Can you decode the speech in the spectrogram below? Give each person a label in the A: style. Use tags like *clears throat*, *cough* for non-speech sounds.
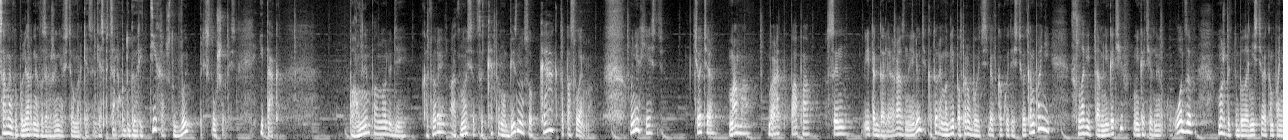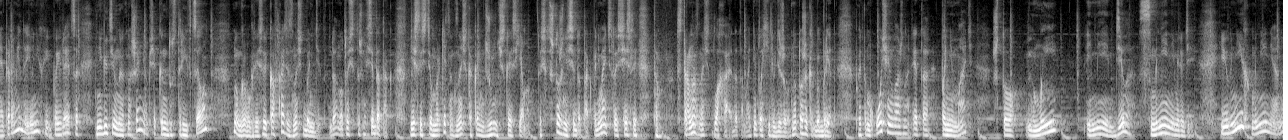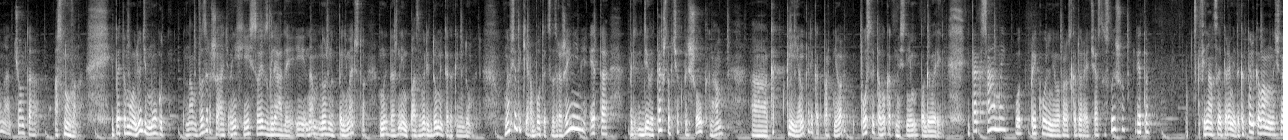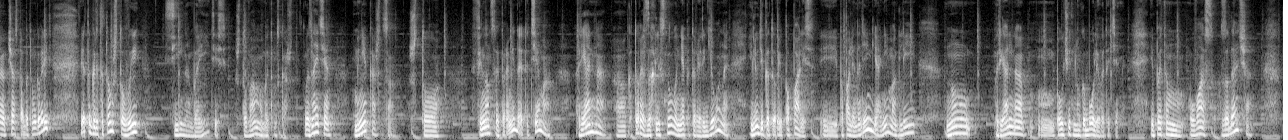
A: самое популярное возражение в сетевом маркетинге. Я специально буду говорить тихо, чтобы вы прислушивались. Итак, полным-полно людей, которые относятся к этому бизнесу как-то по-своему. У них есть тетя, мама, брат, папа, сын, и так далее. Разные люди, которые могли попробовать себя в какой-то сетевой компании, словить там негатив, негативный отзыв. Может быть, это была не сетевая компания, а пирамида, и у них появляется негативное отношение вообще к индустрии в целом. Ну, грубо говоря, если кавказец, значит бандит. Да? Но то есть это же не всегда так. Если сетевой маркетинг, значит какая-нибудь жульническая схема. То есть это же не всегда так, понимаете? То есть если там страна, значит плохая, да, там одни плохие люди живут, но тоже как бы бред. Поэтому очень важно это понимать, что мы имеем дело с мнениями людей. И у них мнение, оно на чем-то основано. И поэтому люди могут нам возражать, у них есть свои взгляды, и нам нужно понимать, что мы должны им позволить думать так, как они думают. Но все-таки работать с возражениями – это делать так, чтобы человек пришел к нам э, как клиент или как партнер после того, как мы с ним поговорили. Итак, самый вот прикольный вопрос, который я часто слышу, это – финансовая пирамида. Как только вам начинают часто об этом говорить, это говорит о том, что вы сильно боитесь, что вам об этом скажут. Вы знаете, мне кажется, что финансовая пирамида – это тема, реально, а, которая захлестнула некоторые регионы, и люди, которые попались и попали на деньги, они могли, ну, реально получить много боли в этой теме. И поэтому у вас задача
